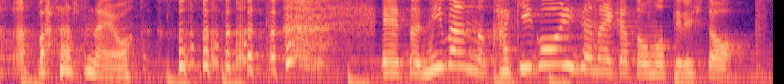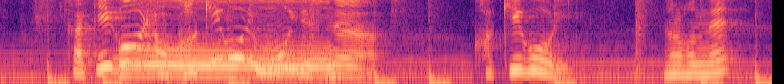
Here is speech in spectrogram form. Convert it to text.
バラすなよ。えっと2番のかき氷じゃないかと思ってる人。かき氷？あかき氷も多いですね。かき氷。なるほどね。で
